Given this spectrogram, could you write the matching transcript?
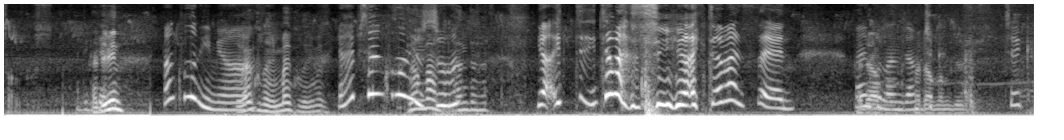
Sağ olasın. Hadi, Hadi gidelim. bin. Ben kullanayım ya. Ben kullanayım ben kullanayım hadi. Ya hep sen kullanıyorsun. Tamam, ben de hadi. Ya it- itemezsin ya itemezsin. Ben Hadi ablam, kullanacağım. Hadi Çık, ablam görüşürüz. çık.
